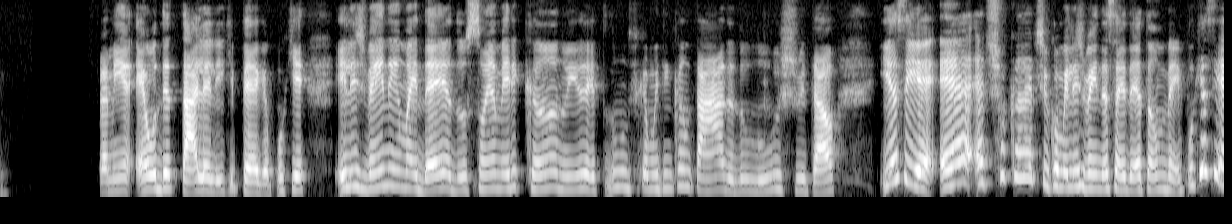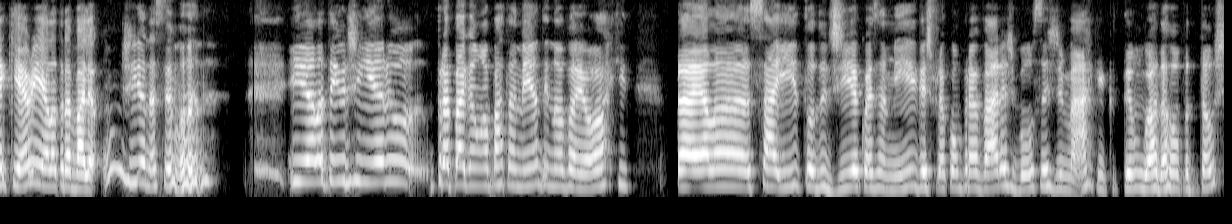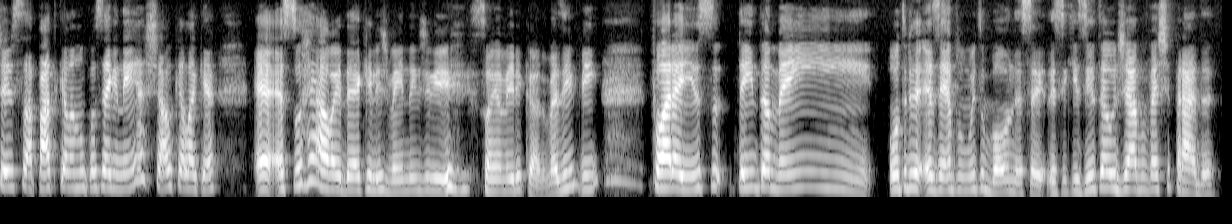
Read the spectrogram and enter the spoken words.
para mim é o detalhe ali que pega, porque eles vendem uma ideia do sonho americano e todo mundo fica muito encantado do luxo e tal. E assim, é, é, é chocante como eles vendem essa ideia também. Porque assim, a Carrie, ela trabalha um dia na semana e ela tem o dinheiro para pagar um apartamento em Nova York para ela sair todo dia com as amigas, para comprar várias bolsas de marca, ter um guarda-roupa tão cheio de sapato que ela não consegue nem achar o que ela quer. É, é, surreal a ideia que eles vendem de sonho americano. Mas enfim, fora isso, tem também outro exemplo muito bom nesse, nesse quesito é o Diabo Veste Prada.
